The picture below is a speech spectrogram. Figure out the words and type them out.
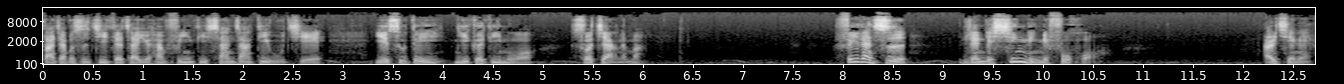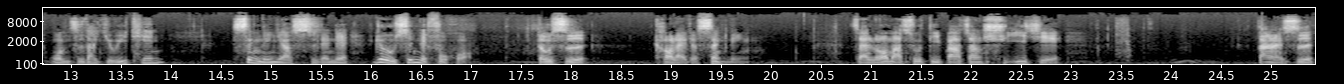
大家不是记得在约翰福音第三章第五节，耶稣对尼哥底母所讲的吗？非但是人的心灵的复活，而且呢，我们知道有一天圣灵要使人的肉身的复活，都是靠来的圣灵。在罗马书第八章十一节，当然是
